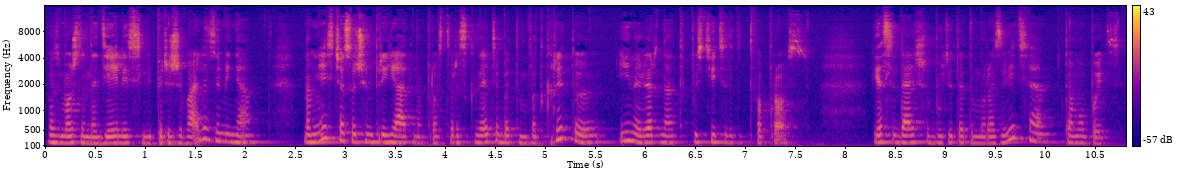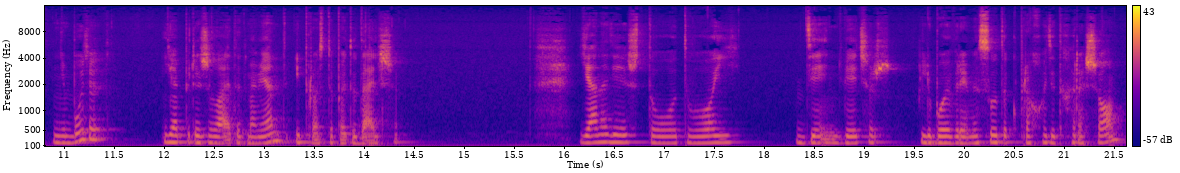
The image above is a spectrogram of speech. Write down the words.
возможно, надеялись или переживали за меня. Но мне сейчас очень приятно просто рассказать об этом в открытую и, наверное, отпустить этот вопрос. Если дальше будет этому развитие, тому быть не будет, я пережила этот момент и просто пойду дальше. Я надеюсь, что твой день, вечер, любое время суток проходит хорошо.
